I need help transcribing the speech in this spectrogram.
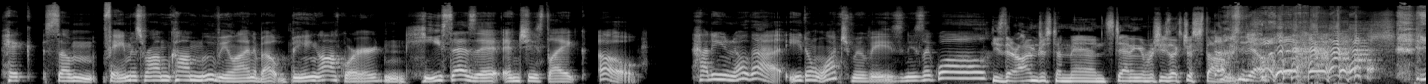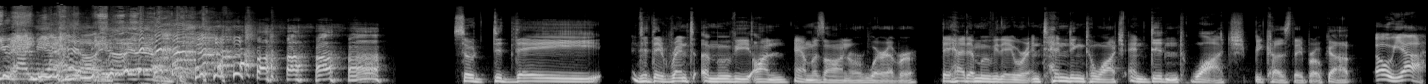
pick some famous rom com movie line about being awkward, and he says it, and she's like, Oh, how do you know that? You don't watch movies. And he's like, Well, He's there. I'm just a man standing in front. She's like, just stop. Oh, no. You had me. at- so did they did they rent a movie on Amazon or wherever? They had a movie they were intending to watch and didn't watch because they broke up. Oh yeah,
